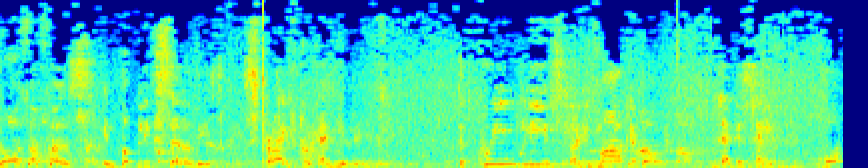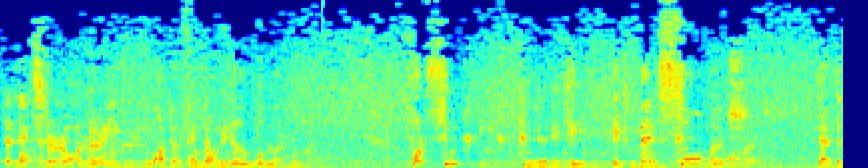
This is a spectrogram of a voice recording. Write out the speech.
those of us in public service strive to emulate. The Queen leaves a remarkable legacy. What an extraordinary, what a phenomenal woman. For Sikh community, it meant so much that the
